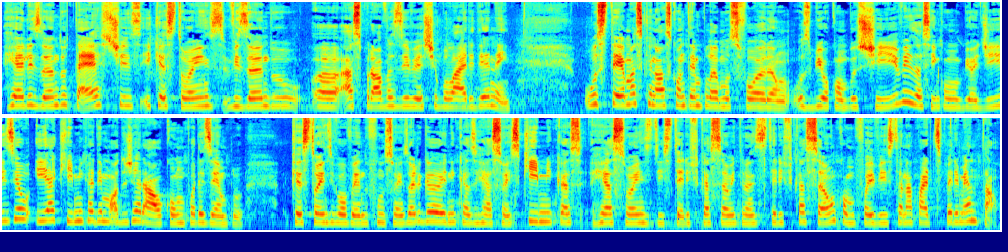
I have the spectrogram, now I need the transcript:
realizando testes e questões visando uh, as provas de vestibular e de Enem. Os temas que nós contemplamos foram os biocombustíveis, assim como o biodiesel, e a química de modo geral, como, por exemplo, questões envolvendo funções orgânicas, reações químicas, reações de esterificação e transesterificação, como foi vista na parte experimental.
